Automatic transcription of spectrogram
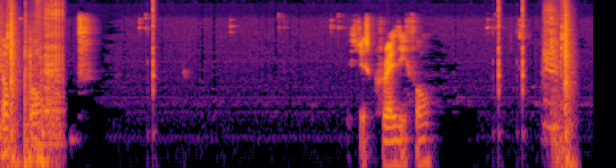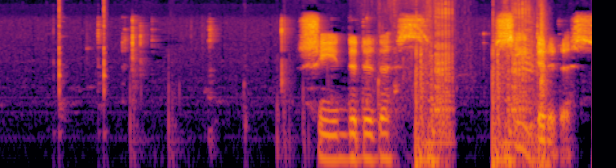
Nope, cool. just crazy full. She did this. She did this.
